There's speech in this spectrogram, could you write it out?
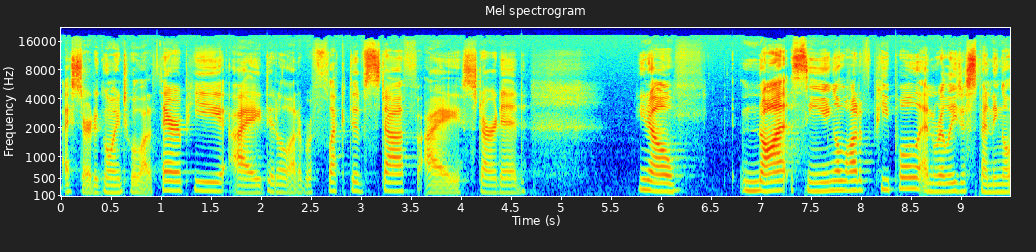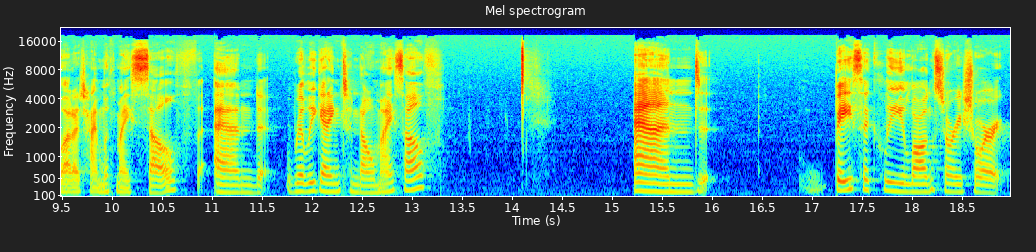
I started going to a lot of therapy. I did a lot of reflective stuff. I started you know, not seeing a lot of people and really just spending a lot of time with myself and really getting to know myself. And basically, long story short,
